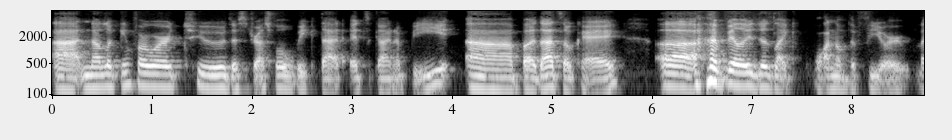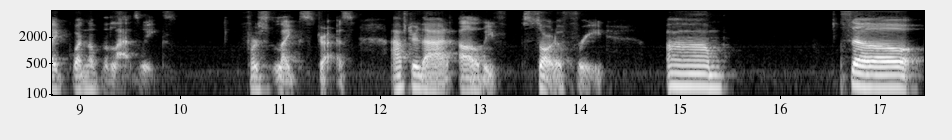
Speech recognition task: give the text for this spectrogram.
Uh, not looking forward to the stressful week that it's gonna be, uh, but that's okay. Uh, I feel it's just like one of the fewer, like one of the last weeks for like stress. After that, I'll be sort of free. Um, so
